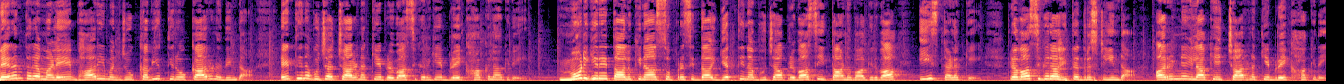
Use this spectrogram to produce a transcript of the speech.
ನಿರಂತರ ಮಳೆ, ಭಾರೀ ಮಂಜು ಕವಿಯುತ್ತಿರೋ ಕಾರಣದಿಂದ ಎತ್ತಿನ ಭುಜ ಚಾರಣಕ್ಕೆ ಪ್ರವಾಸಿಗರಿಗೆ ಬ್ರೇಕ್ ಹಾಕಲಾಗಿದೆ. ಮೂಡಿಗೆರೆ ತಾಲೂಕಿನ ಸುಪ್ರಸಿದ್ಧ ಎತ್ತಿನ ಭುಜ ಪ್ರವಾಸಿ ತಾಣವಾಗಿರುವ ಈ ಸ್ಥಳಕ್ಕೆ ಪ್ರವಾಸಿಗರ ಹಿತದೃಷ್ಟಿಯಿಂದ ಅರಣ್ಯ ಇಲಾಖೆ ಚಾರಣಕ್ಕೆ ಬ್ರೇಕ್ ಹಾಕಿದೆ.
